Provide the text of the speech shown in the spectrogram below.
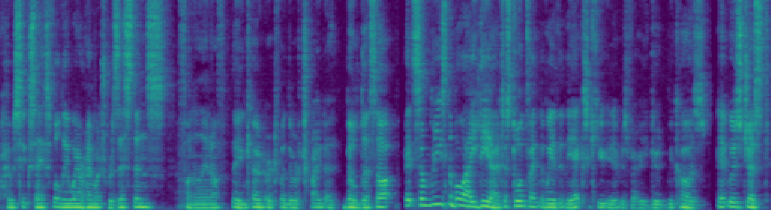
how successful they were, how much resistance, funnily enough, they encountered when they were trying to build this up. It's a reasonable idea. I just don't think the way that they executed it was very good because it was just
